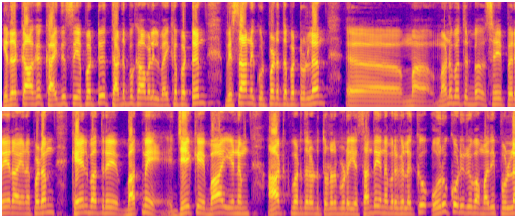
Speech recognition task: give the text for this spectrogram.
இதற்காக கைது செய்யப்பட்டு தடுப்பு காவலில் வைக்கப்பட்டு விசாரணைக்கு உட்படுத்தப்பட்டுள்ள அஹ், மனுபத் ஸ்ரீ பெரேரா எனப்படும் கேல்பத்ரே பத்மே ஜே கே பாய் எனும் ஆட்படுத்தலோடு தொடர்புடைய சந்தேக நபர்களுக்கு ஒரு கோடி ரூபாய் மதிப்புள்ள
